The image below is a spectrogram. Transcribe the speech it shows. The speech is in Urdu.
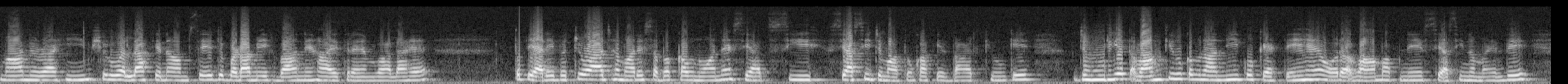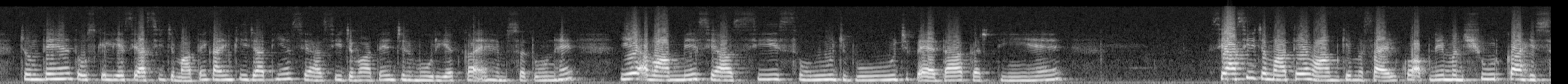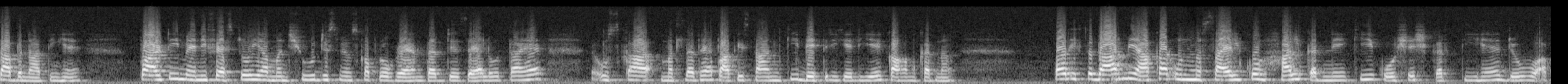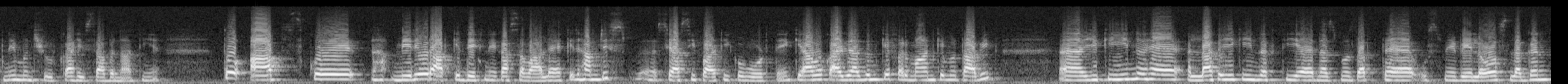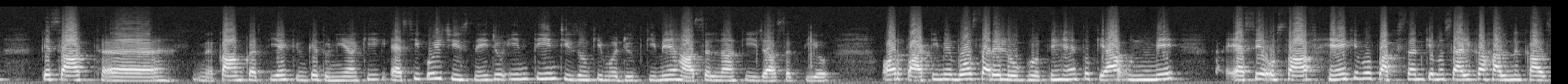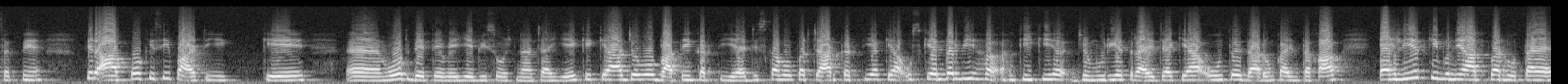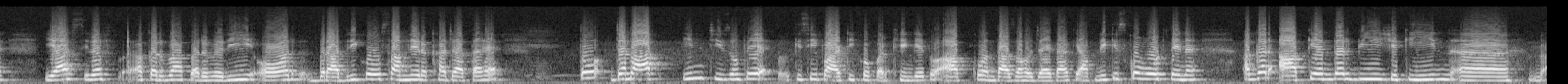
الرحمن الرحیم، شروع اللہ کے نام سے، جو بڑا مہربان نہایت رحم والا ہے۔ تو پیارے بچوں، آج ہمارے سبق کا عنوان ہے سیاسی سیاسی جماعتوں کا کردار، کیونکہ جمہوریت عوام کی حکمرانی کو کہتے ہیں اور عوام اپنے سیاسی نمائندے چنتے ہیں، تو اس کے لیے سیاسی جماعتیں قائم کی جاتی ہیں۔ سیاسی جماعتیں جمہوریت کا اہم ستون ہے یہ عوام میں سیاسی سوجھ بوجھ پیدا کرتی ہیں۔ سیاسی جماعتیں عوام کے مسائل کو اپنے منشور کا حصہ بناتی ہیں۔ پارٹی مینیفیسٹو یا منشور جس میں اس کا پروگرام درج ذیل ہوتا ہے، اس کا مطلب ہے پاکستان کی بہتری کے لیے کام کرنا۔ اور اقتدار میں آ کر ان مسائل کو حل کرنے کی کوشش کرتی ہیں جو وہ اپنے منشور کا حصہ بناتی ہیں۔ تو آپ کو، میرے اور آپ کے دیکھنے کا سوال ہے کہ ہم جس سیاسی پارٹی کو ووٹ دیں، کیا وہ قائد اعظم کے فرمان کے مطابق یقین ہے، اللہ پہ یقین رکھتی ہے، نظم و ضبط ہے، اس میں بے لوس لگن کے ساتھ کام کرتی ہے، کیونکہ دنیا کی ایسی کوئی چیز نہیں جو ان تین چیزوں کی موجودگی میں حاصل نہ کی جا سکتی ہو۔ اور پارٹی میں بہت سارے لوگ ہوتے ہیں، تو کیا ان میں ایسے اوصاف ہیں کہ وہ پاکستان کے مسائل کا حل نکال سکتے ہیں؟ پھر آپ کو کسی پارٹی کے ووٹ دیتے ہوئے یہ بھی سوچنا چاہیے کہ کیا جو وہ باتیں کرتی ہے، جس کا وہ پرچار کرتی ہے، کیا اس کے اندر بھی حقیقی جمہوریت رائج ہے؟ کیا عہدیداروں کا انتخاب اہلیت کی بنیاد پر ہوتا ہے یا صرف اقربہ پروری اور برادری کو سامنے رکھا جاتا ہے؟ تو جب آپ ان چیزوں پہ کسی پارٹی کو پرکھیں گے تو آپ کو اندازہ ہو جائے گا کہ آپ نے کس کو ووٹ دینا ہے۔ اگر آپ کے اندر بھی یقین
